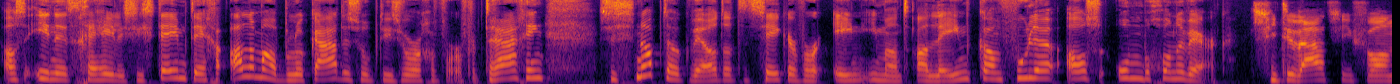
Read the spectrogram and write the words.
als in het gehele systeem tegen allemaal blokkades op die zorgen voor vertraging. Ze snapt ook wel dat het zeker voor één iemand alleen kan voelen als onbegonnen werk situatie van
